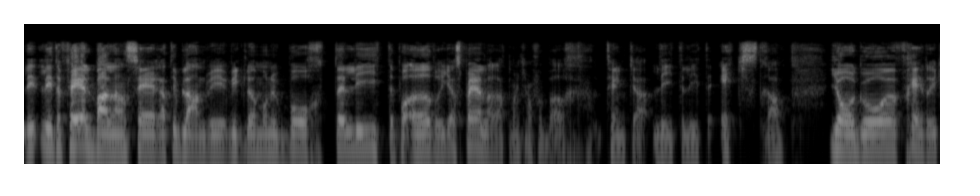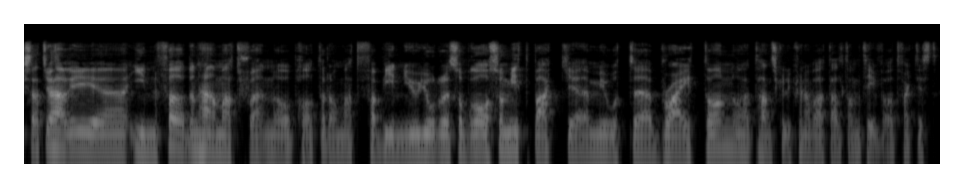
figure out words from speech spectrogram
lite felbalanserat ibland. Vi, vi glömmer nog bort det lite på övriga spelare, att man kanske bör tänka lite, lite extra. Jag och Fredrik satt ju här i, eh, inför den här matchen och pratade om att Fabinho gjorde det så bra som mittback eh, mot eh, Brighton och att han skulle kunna vara ett alternativ för att faktiskt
